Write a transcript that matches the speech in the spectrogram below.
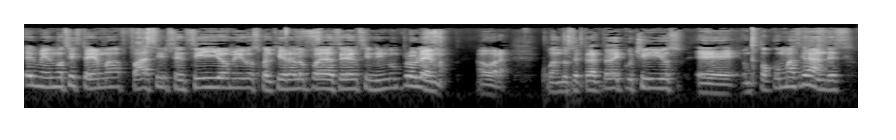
el mismo sistema, fácil, sencillo, amigos, cualquiera lo puede hacer sin ningún problema. Ahora, cuando se trata de cuchillos un poco más grandes,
